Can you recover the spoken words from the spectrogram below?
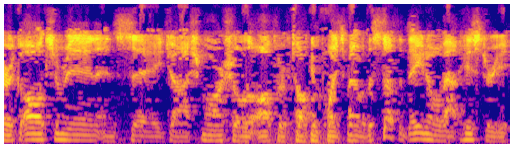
Eric Alterman and say Josh Marshall, the author of Talking Points Memo, the stuff that they know about history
